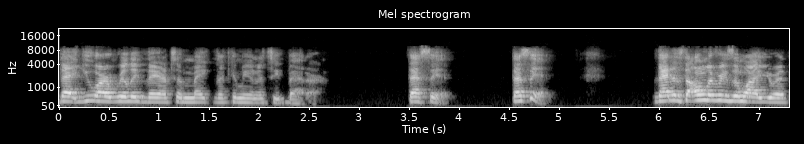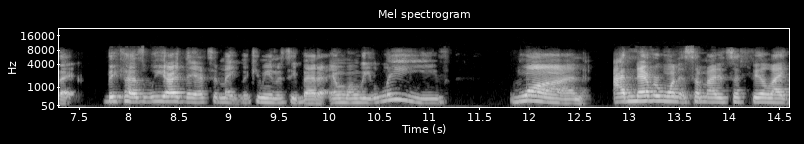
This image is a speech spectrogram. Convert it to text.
that you are really there to make the community better. That's it. That's it. That is the only reason why you are there because we are there to make the community better. And when we leave, one, I never wanted somebody to feel like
